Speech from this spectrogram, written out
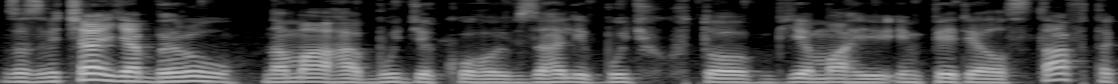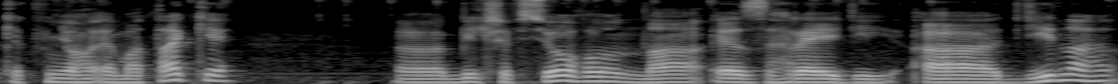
Зазвичай я беру на мага будь-якого і взагалі будь-хто б'є магію Imperial Staff, так як в нього емотаки е, більше всього на S-грейді, а Діна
